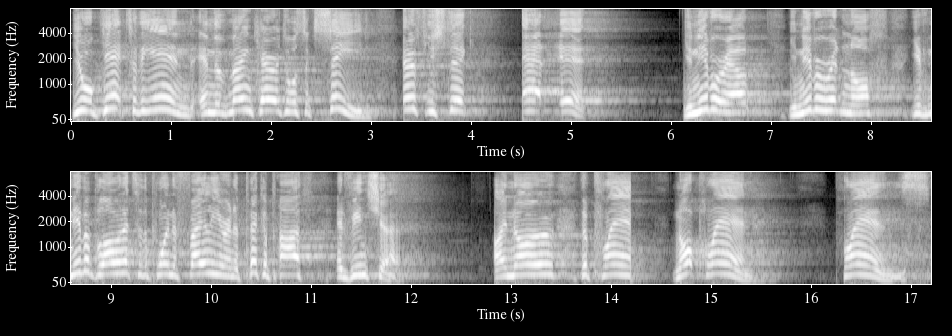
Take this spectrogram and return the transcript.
you will get to the end and the main character will succeed if you stick at it. You're never out, you're never written off, you've never blown it to the point of failure in a pick a path adventure. I know the plan, not plan plans,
